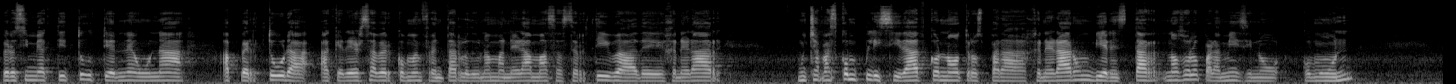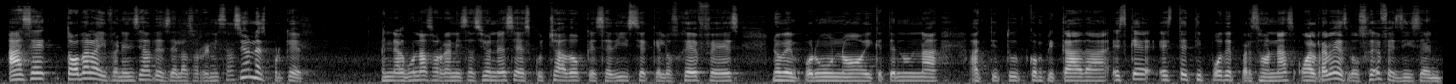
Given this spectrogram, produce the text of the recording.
pero si mi actitud tiene una apertura a querer saber cómo enfrentarlo de una manera más asertiva, de generar mucha más complicidad con otros para generar un bienestar, no solo para mí, sino común, hace toda la diferencia desde las organizaciones, porque en algunas organizaciones he escuchado que se dice que los jefes no ven por uno y que tienen una actitud complicada. Es que este tipo de personas, o al revés, los jefes dicen,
